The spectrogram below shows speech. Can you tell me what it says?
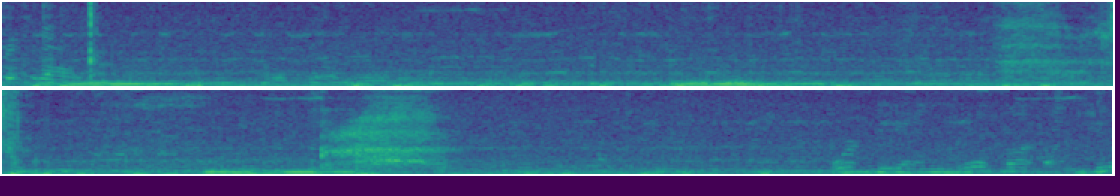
For today. spot on Hill.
